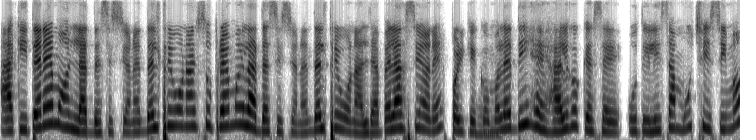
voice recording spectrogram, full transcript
Aquí tenemos las decisiones del Tribunal Supremo y las decisiones del Tribunal de Apelaciones, porque como les dije, es algo que se utiliza muchísimo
